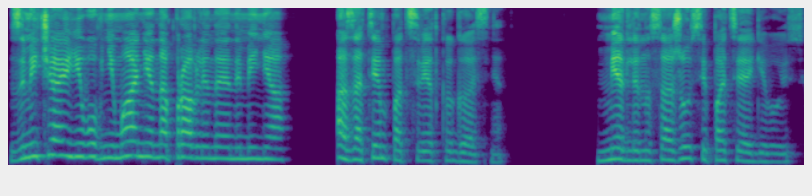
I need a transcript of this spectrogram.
Замечаю его внимание, направленное на меня, а затем подсветка гаснет. Медленно сажусь и потягиваюсь.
